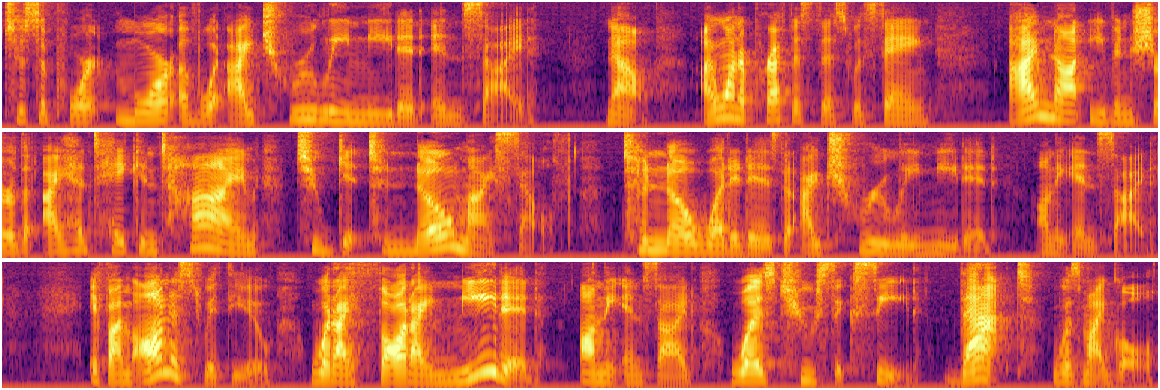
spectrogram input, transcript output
to support more of what I truly needed inside. Now, I want to preface this with saying I'm not even sure that I had taken time to get to know myself, to know what it is that I truly needed on the inside. If I'm honest with you, what I thought I needed on the inside was to succeed. That was my goal.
